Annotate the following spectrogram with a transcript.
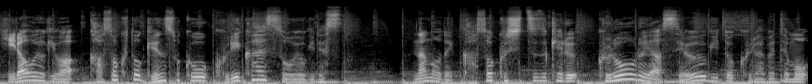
平泳ぎは加速と減速を繰り返す泳ぎです。なので加速し続けるクロールや背泳ぎと比べても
